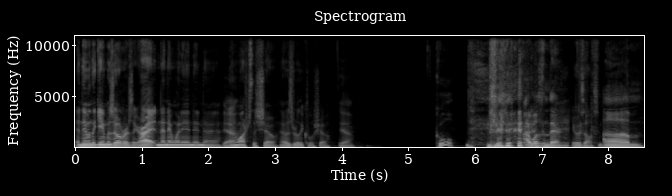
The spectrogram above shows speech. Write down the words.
And then when the game was over, I was like, all right. And then I went in and, uh, Yeah. and watched the show. That was a really cool show. Yeah. Cool. I wasn't there. It was awesome. Um,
